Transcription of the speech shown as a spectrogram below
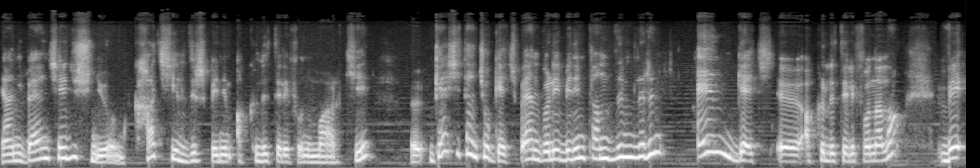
Yani ben şey düşünüyorum. Kaç yıldır benim akıllı telefonum var ki e, gerçekten çok geç. Ben böyle benim tanıdığımların en geç e, akıllı telefon alan ve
